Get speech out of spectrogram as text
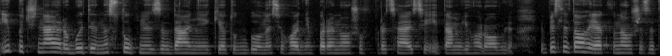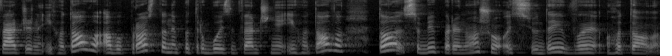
і починаю робити наступне завдання, яке тут було на сьогодні, переношу в процесі і там його роблю. І після того, як воно вже затверджене і готово, або просто не потребує затвердження і готово, то собі переношу ось сюди в готово.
